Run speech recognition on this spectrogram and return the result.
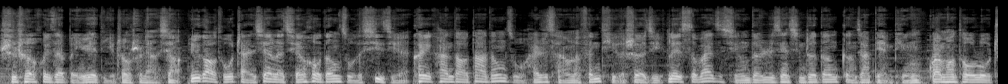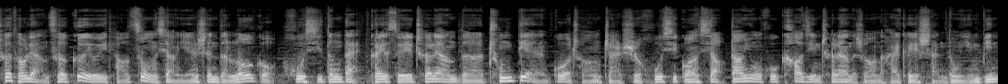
实车会在本月底正式亮相。预告图展现了前后灯组的细节，可以看到大灯组还是采用了分体的设计，类似 Y 字形的日间行车灯更加扁平。官方透露，车头两侧各有一条纵向延伸的 logo 呼吸灯带，可以随车辆的充电过程展示呼吸光效。当用户靠近车辆的时候呢，还可以闪动迎宾。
